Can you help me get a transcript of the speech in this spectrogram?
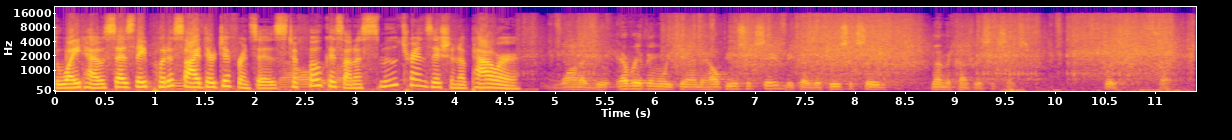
The White House says they put aside their differences to focus on a smooth transition of power. We want to do everything we can to help you succeed because if you succeed, then the country succeeds. Please. Sorry.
